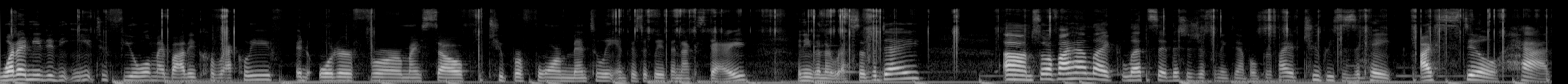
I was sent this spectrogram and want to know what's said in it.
what I needed to eat to fuel my body correctly in order for myself to perform mentally and physically the next day and even the rest of the day. Um, so if I had like, let's say this is just an example, but if I had two pieces of cake, I still had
